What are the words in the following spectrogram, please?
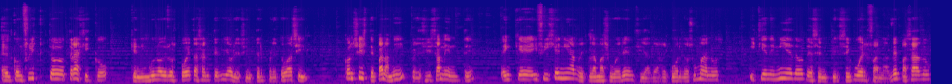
El conflicto trágico que ninguno de los poetas anteriores interpretó así, consiste para mí precisamente en que Ifigenia reclama su herencia de recuerdos humanos y tiene miedo de sentirse huérfana de pasado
